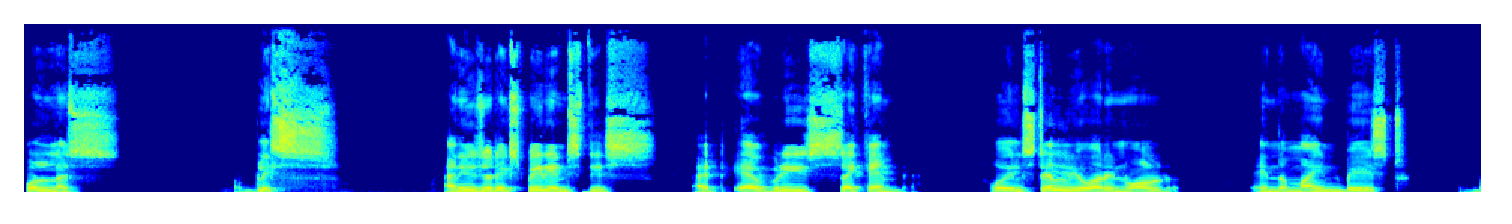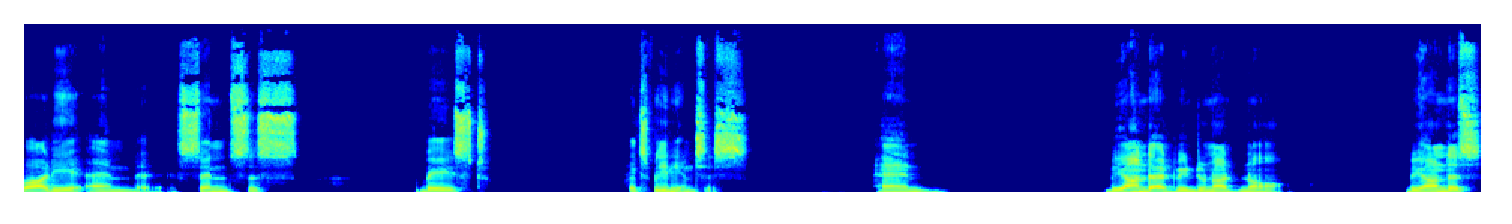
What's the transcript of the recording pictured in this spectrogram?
fullness bliss. And you should experience this at every second, while still you are involved in the mind based body and senses based experiences. And beyond that, we do not know. Beyond this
